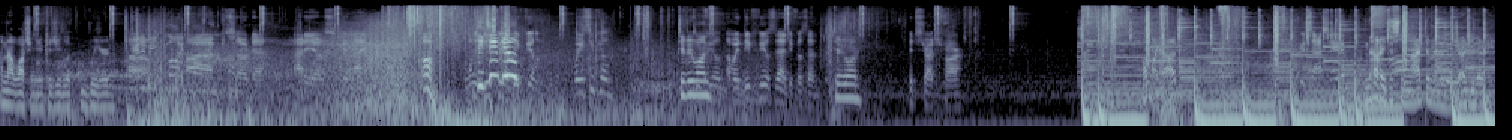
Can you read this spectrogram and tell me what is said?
I'm not watching you because you look weird. Enemy I'm so dead. Adios. Good night. Oh, He team killed! deep field. Wait, team killed. 2v1. Deep field. Oh wait, deep field's dead. Deep field's dead. 2v1. It's stretched far. Oh my god. You assassinate him? No, he just sniped him in his there.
